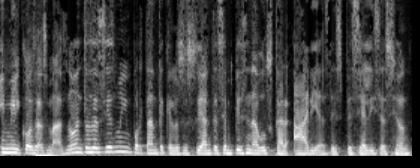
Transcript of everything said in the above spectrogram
y mil cosas más, ¿no? Entonces sí es muy importante que los estudiantes empiecen a buscar áreas de especialización,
